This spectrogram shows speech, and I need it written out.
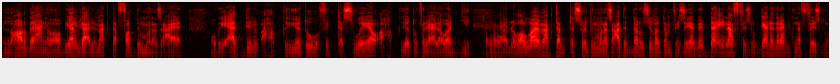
النهارده يعني هو بيلجأ لمكتب فض المنازعات وبيقدم أحقيته في التسوية وأحقيته في العلاوات دي. تمام. آه، والله مكتب تسوية المنازعات اداله صيغة تنفيذية بيبدأ ينفذ والجهة الإدارية بتنفذ له.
